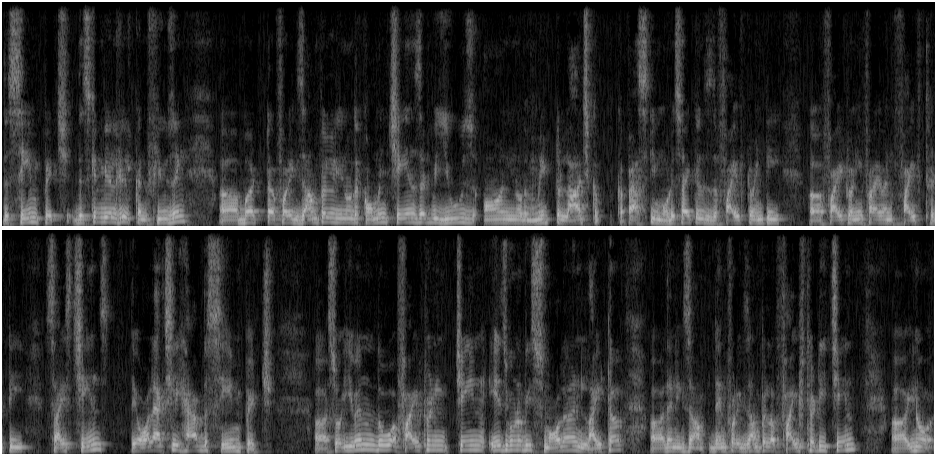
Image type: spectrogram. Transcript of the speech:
the same pitch. This can be a little confusing. Uh, but uh, for example, you know the common chains that we use on you know the mid to large cap- capacity motorcycles, the 520, uh, 525, and 530 size chains, they all actually have the same pitch. Uh, so even though a 520 chain is going to be smaller and lighter uh, than exam- than for example a 530 chain, uh, you know,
